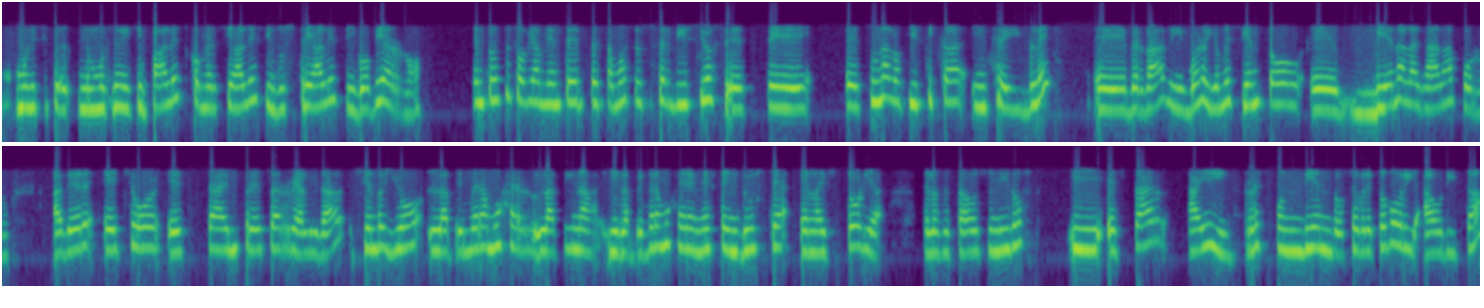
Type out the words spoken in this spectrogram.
municipales, comerciales, industriales y gobierno. Entonces, obviamente, prestamos esos servicios. Este es una logística increíble, eh, ¿verdad? Y bueno, yo me siento eh, bien halagada por haber hecho esta empresa realidad, siendo yo la primera mujer latina y la primera mujer en esta industria en la historia de los Estados Unidos y estar ahí respondiendo, sobre todo ahorita,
